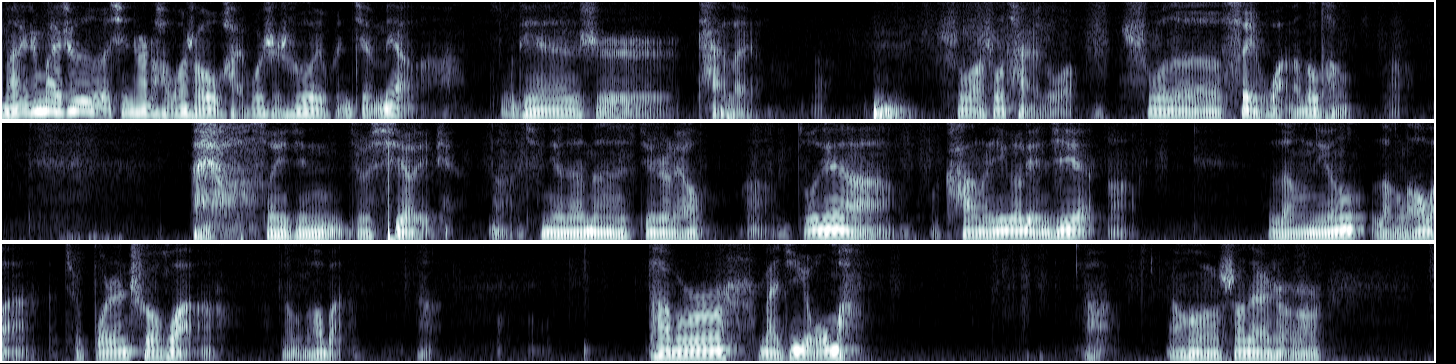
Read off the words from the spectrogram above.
买车卖车，新车的好帮手，海阔试车又和您见面了。昨天是太累了啊，说话说太多，说的肺管子都疼啊。哎呀，所以今就歇了一天啊。今天咱们接着聊啊。昨天啊，我看了一个链接啊，冷宁冷老板就博人车话啊，冷老板啊，他不是卖机油嘛。然后捎带手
